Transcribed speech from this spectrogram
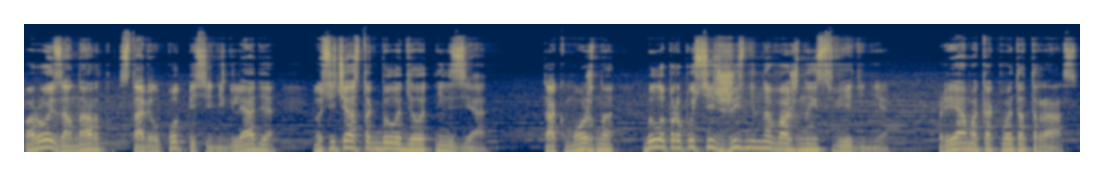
Порой Занарт ставил подписи не глядя, но сейчас так было делать нельзя. Так можно было пропустить жизненно важные сведения, прямо как в этот раз.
